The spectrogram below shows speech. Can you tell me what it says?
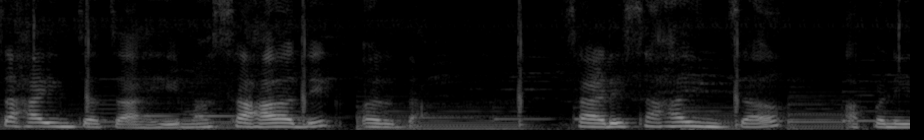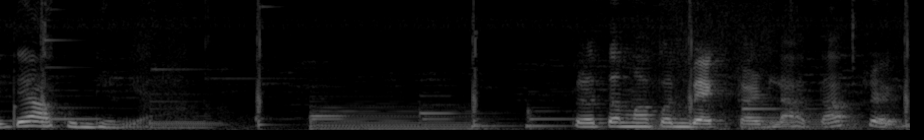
सहा इंचाचा आहे. मग सहा अधिक अर्धा. साडेसहा इंच आपण इथे आखून घेऊया. प्रथम आपण बॅग काढला आता फ्रंट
